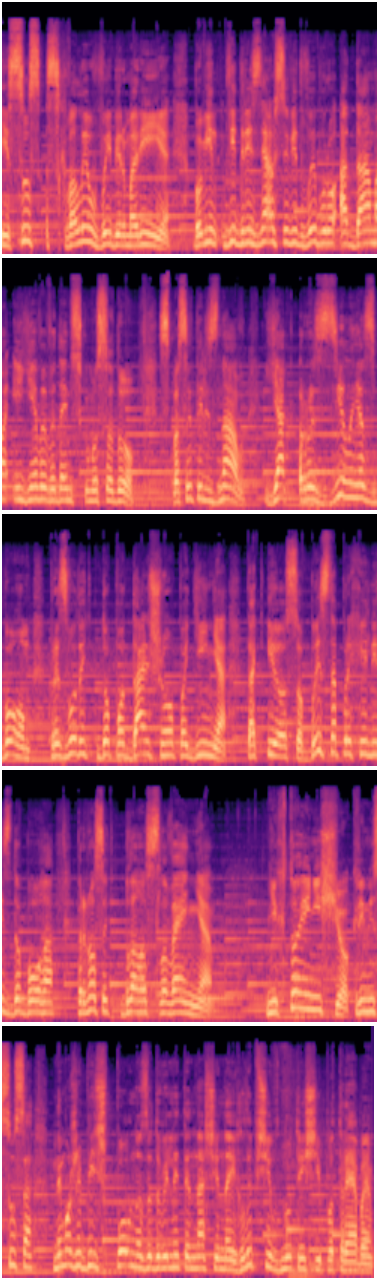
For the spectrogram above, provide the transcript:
Ісус схвалив вибір Марії, бо Він відрізнявся від вибору Адама і Єви в Едемському саду. Спаситель знав, як розділення з Богом призводить до подальшого падіння, так і особиста прихильність до Бога приносить благословення. Ніхто і ніщо, крім Ісуса, не може більш повно задовільнити наші найглибші внутрішні потреби.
